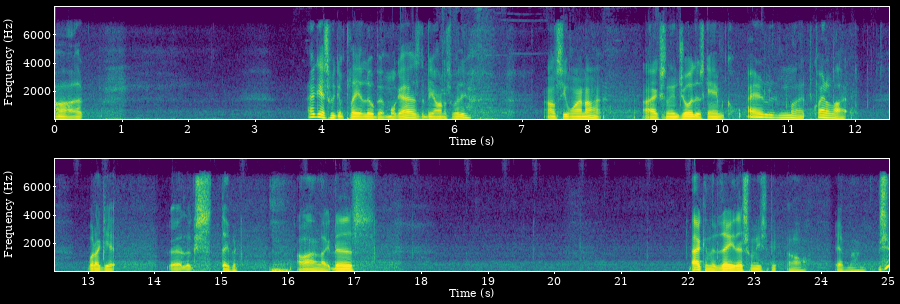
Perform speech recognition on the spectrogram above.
Uh, I guess we can play a little bit more, guys, to be honest with you. I don't see why not. I actually enjoy this game quite a much, quite a lot. What I get? That looks stupid. Oh, I like this. Back in the day, this one used to be. Oh, never mind.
